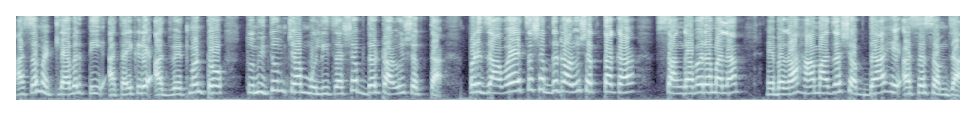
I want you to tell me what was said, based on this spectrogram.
असं म्हटल्यावरती आता इकडे अद्वैत म्हणतो तुम्ही तुमच्या मुलीचा शब्द टाळू शकता. पण जावयाचा शब्द टाळू शकता का? सांगा बरं मला. हे बघा हा माझा शब्द आहे असं समजा.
